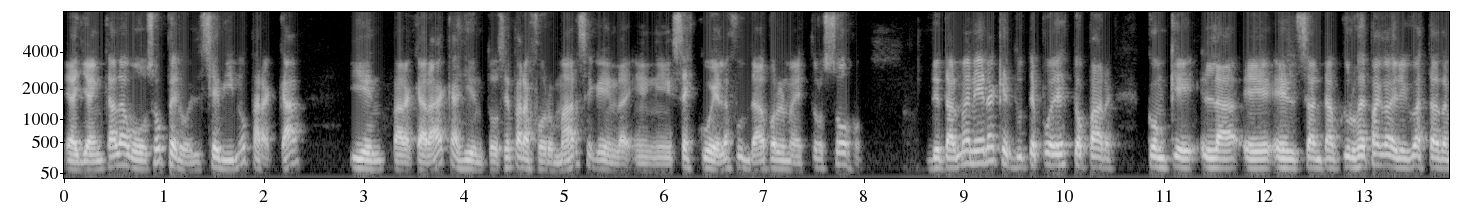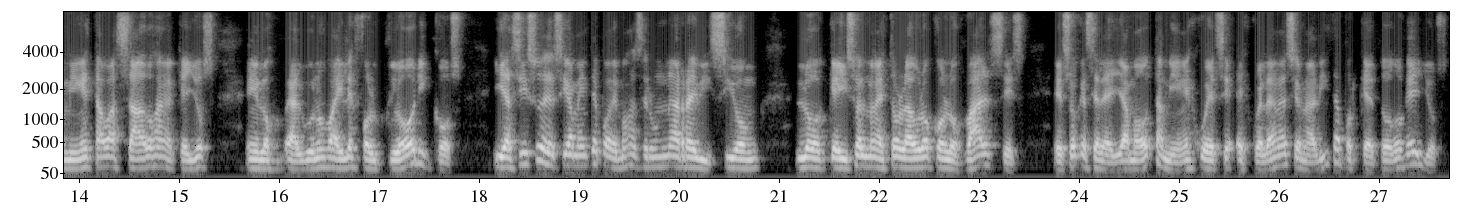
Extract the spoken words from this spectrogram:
allá en Calabozo, pero él se vino para acá y en, para Caracas y entonces para formarse en, en esa escuela fundada por el maestro Sojo. De tal manera que tú te puedes topar con que la, eh, el Santa Cruz de Pagarigo hasta también está basado en aquellos, en los, algunos bailes folclóricos. Y así sucesivamente podemos hacer una revisión, lo que hizo el maestro Lauro con los valses, eso que se le llamó también escuela, nacionalista, porque todos ellos.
